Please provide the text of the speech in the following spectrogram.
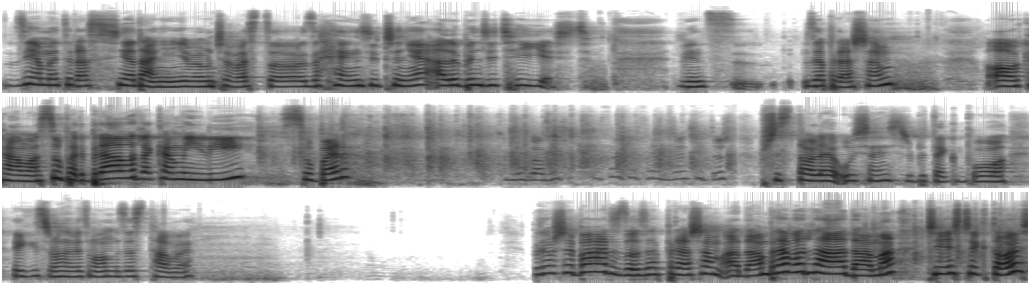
Zjemy teraz śniadanie. Nie wiem, czy was to zachęci, czy nie, ale będziecie jeść. Więc zapraszam. O, Kama, super. Brawo dla Kamili. Super. Mogłabyś krzesełko sobie wziąć i też przy stole usiąść, żeby tak było, tak jak nawet mamy zestawę. Proszę bardzo, zapraszam Adam. Brawo dla Adama. Czy jeszcze ktoś?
